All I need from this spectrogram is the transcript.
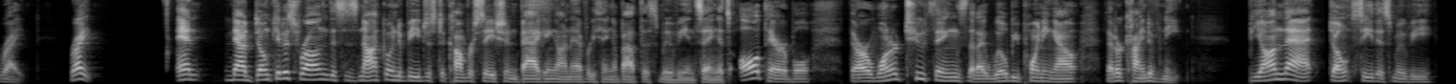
Right. Right. And now don't get us wrong, this is not going to be just a conversation bagging on everything about this movie and saying it's all terrible. There are one or two things that I will be pointing out that are kind of neat. Beyond that, don't see this movie.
